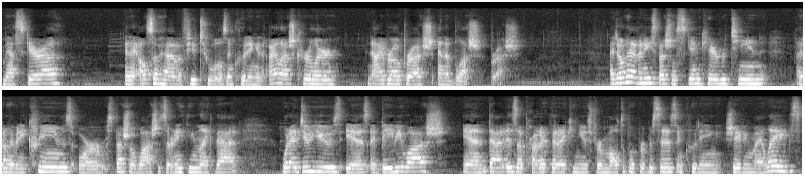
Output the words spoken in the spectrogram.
mascara, and I also have a few tools including an eyelash curler, an eyebrow brush, and a blush brush. I don't have any special skincare routine I don't have any creams or special washes or anything like that. What I do use is a baby wash and that is a product that I can use for multiple purposes including shaving my legs,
